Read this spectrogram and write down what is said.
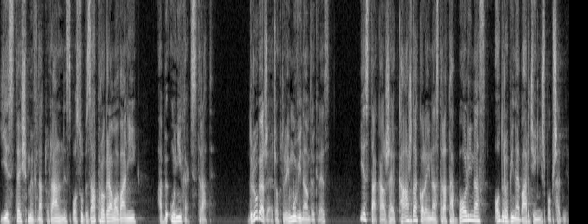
jesteśmy w naturalny sposób zaprogramowani, aby unikać straty. Druga rzecz, o której mówi nam wykres, jest taka, że każda kolejna strata boli nas odrobinę bardziej niż poprzednia.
